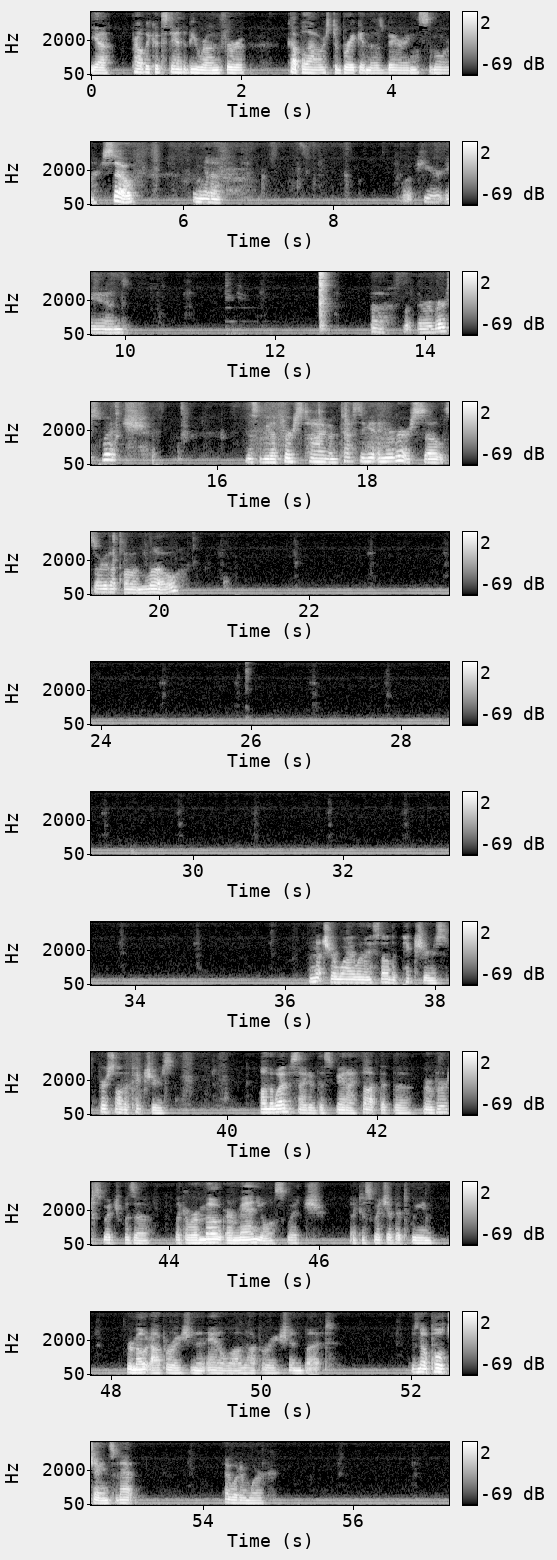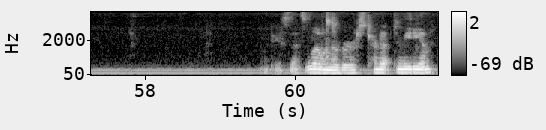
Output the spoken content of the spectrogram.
yeah, probably could stand to be run for a couple hours to break in those bearings some more. So I'm gonna go up here and uh, flip the reverse switch. This will be the first time I'm testing it in reverse, so start it up on low. I'm not sure why when I saw the pictures, first saw the pictures on the website of this fan, I thought that the reverse switch was a like a remote or manual switch, like to switch it between remote operation and analog operation, but there's no pull chain, so that that wouldn't work. Okay, so that's low in reverse. Turn it up to medium.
